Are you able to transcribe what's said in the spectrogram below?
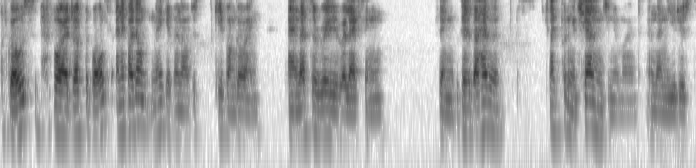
of goals before I drop the balls. And if I don't make it, then I'll just keep on going. And that's a really relaxing thing because I have a it's like putting a challenge in your mind, and then you just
